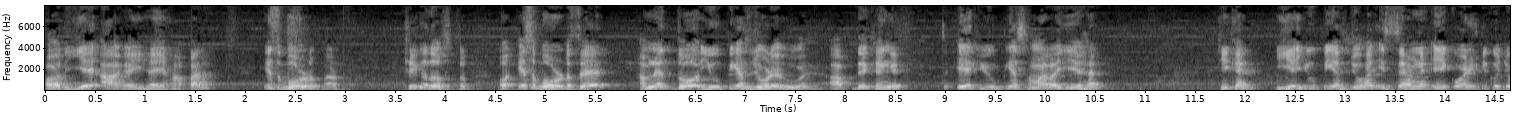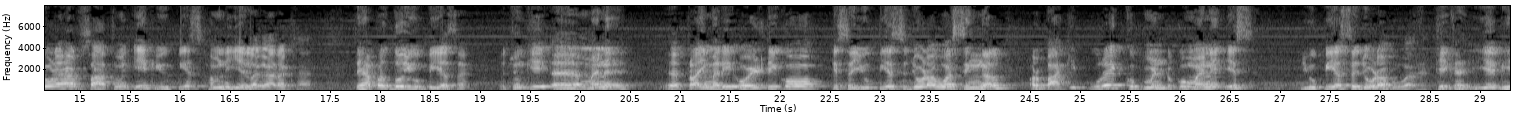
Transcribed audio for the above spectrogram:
और ये आ गई है यहाँ पर इस बोर्ड पर। ठीक है दोस्तों? और इस बोर्ड से हमने दो यूपीएस जोड़े हुए हैं। आप देखेंगे तो एक यूपीएस हमारा ये है, ठीक है? ये यूपीएस जो है, इससे हमने एक ओ को जोड़ा है और साथ में एक यूपीएस हमने ये लगा रखा है। तो यहाँ पर दो यूपीएस है। तो चूँकि मैंने प्राइमरी ओएलटी को इस यूपीएस से जोड़ा हुआ सिंगल और बाकी पूरे इक्विपमेंट को मैंने इस यूपीएस से जोड़ा हुआ है। ठीक है? ये भी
